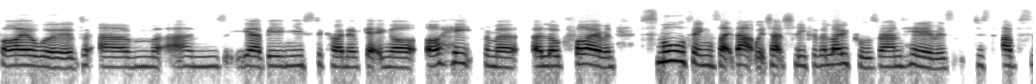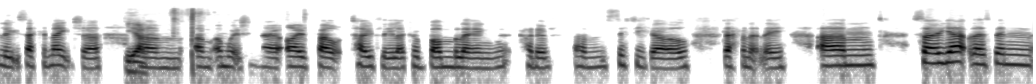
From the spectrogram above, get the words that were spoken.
firewood um, and yeah being used to kind of getting our, our heat from a, a log fire and small things like that which actually for the locals around here is just absolute second nature yeah. um, um, and which you know i felt totally like a bumbling kind of um, city girl definitely. Um, so yeah there's been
